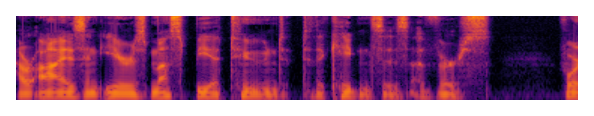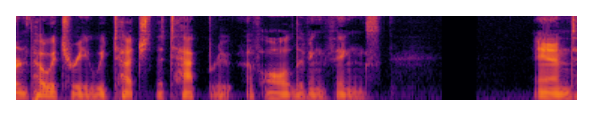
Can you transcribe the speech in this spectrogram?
our eyes and ears must be attuned to the cadences of verse. For in poetry we touch the taproot of all living things. And,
